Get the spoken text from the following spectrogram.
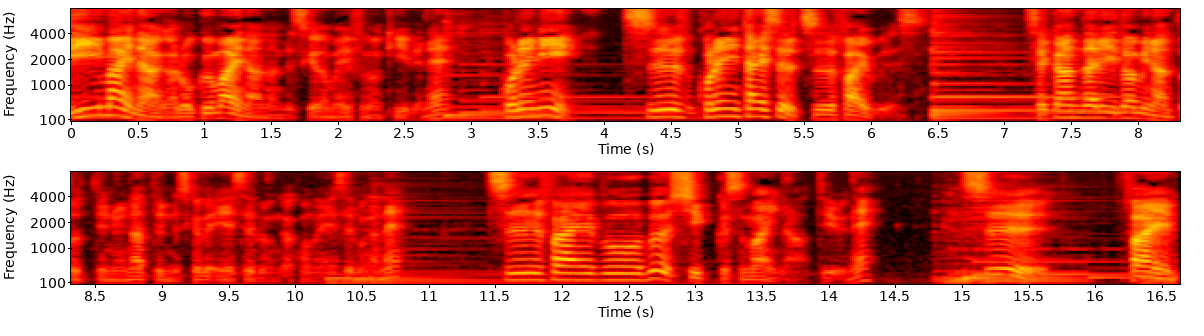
d マイナーが6マイナーなんですけども F のキーでね。これに、これに対する2-5です。セカンダリードミナントっていうのになってるんですけど A7 が、この A7 がね。2-5 of 6マイナーっていうね。2、5、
